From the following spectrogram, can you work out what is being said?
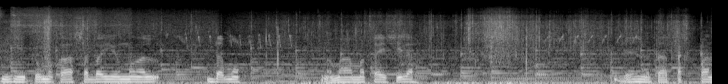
hindi po makasabay yung mga damo. Namamatay sila. Dahil natatakpan.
